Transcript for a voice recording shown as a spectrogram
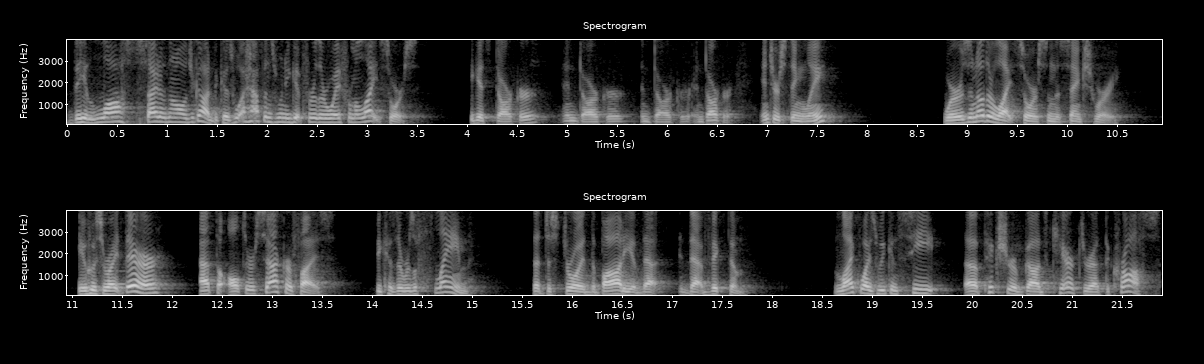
They lost sight of the knowledge of God because what happens when you get further away from a light source? It gets darker and darker and darker and darker. Interestingly, where is another light source in the sanctuary? It was right there at the altar of sacrifice because there was a flame that destroyed the body of that, that victim. Likewise, we can see a picture of God's character at the cross.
